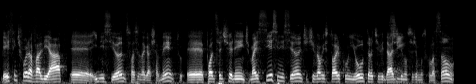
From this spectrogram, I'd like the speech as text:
E aí, se a gente for avaliar é, iniciantes fazendo agachamento, é, pode ser diferente. Mas se esse iniciante tiver um histórico em outra atividade Sim. que não seja musculação,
